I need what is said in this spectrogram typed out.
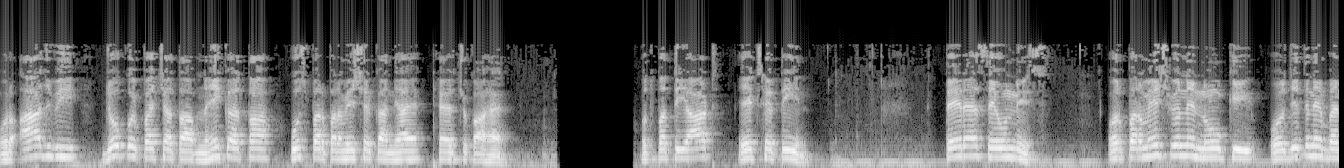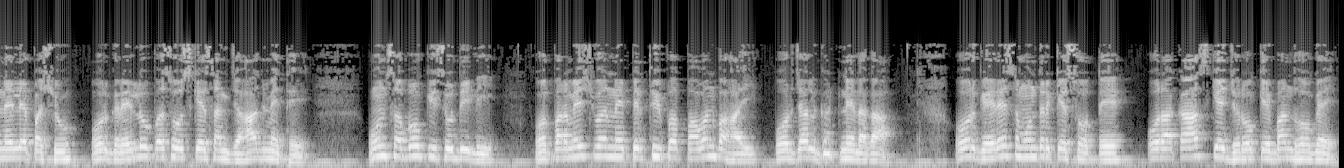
और आज भी जो कोई पश्चाताप नहीं करता, उस पर परमेश्वर का न्याय ठहर चुका है। उत्पत्ति आठ, एक से तीन। तेरह से उन्नीस। और परमेश्वर ने नूह की और जितने बनेले पशु और घरेलू पशु उसके संग जहाज़ में थे, उन सबों की सुधी ली। और परमेश्वर ने पृथ्वी पर पवन बहाई और जल घटने लगा। और गहरे समुद्र के सोते और आकाश के झरोके बंद हो गए।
